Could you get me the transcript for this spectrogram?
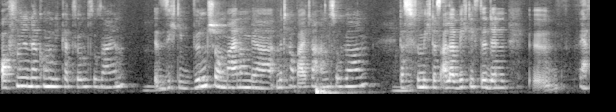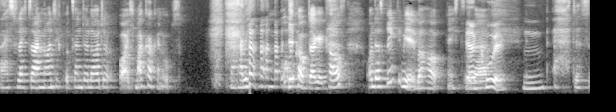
offen in der Kommunikation zu sein, sich die Wünsche und Meinungen der Mitarbeiter anzuhören das ist für mich das Allerwichtigste, denn äh, wer weiß, vielleicht sagen 90 Prozent der Leute, oh, ich mag gar kein Obst. Dann habe ich diesen Obstkorb da gekauft und das bringt mir überhaupt nichts. Ja, Oder, cool. Mhm. Das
